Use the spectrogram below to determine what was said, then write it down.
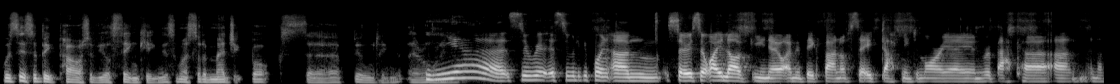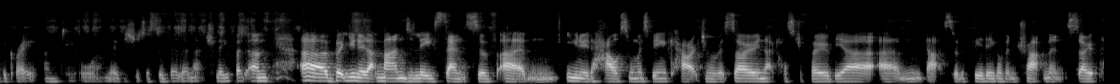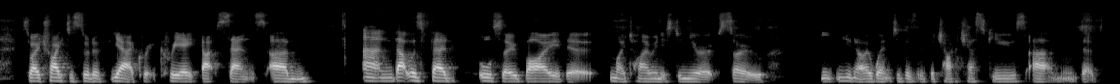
was this a big part of your thinking? This almost sort of magic box uh, building that they're all Yeah, it's a, re- it's a really good point. Um, so, so I love, you know, I'm a big fan of, say, Daphne du Maurier and Rebecca, um, another great auntie, or maybe she's just a villain actually. But, um, uh, but you know, that Manderley sense of, um, you know, the house almost being a character of its own, that claustrophobia, um, that sort of feeling of entrapment. So, so I try to sort of, yeah, cre- create that sense. Um, and that was fed also by the my time in Eastern Europe. So you know, I went to visit the Ceausescu's, um, the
